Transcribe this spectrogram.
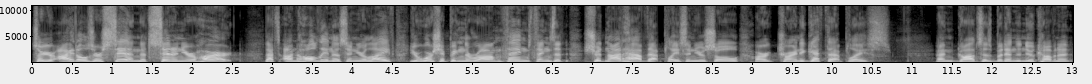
So your idols are sin. That's sin in your heart. That's unholiness in your life. You're worshiping the wrong things. Things that should not have that place in your soul are trying to get that place. And God says, But in the new covenant,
